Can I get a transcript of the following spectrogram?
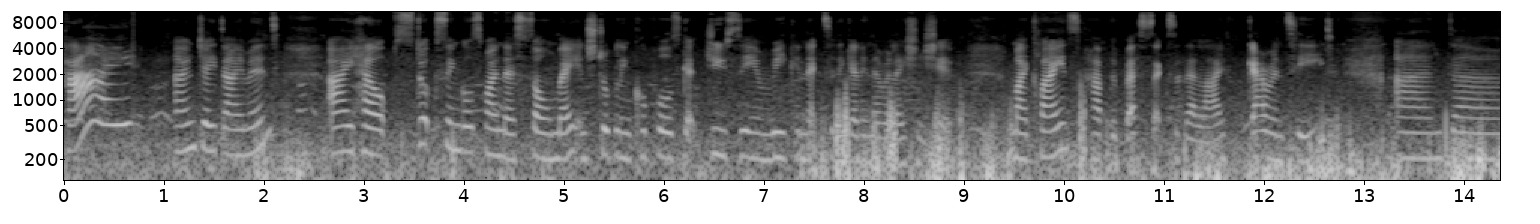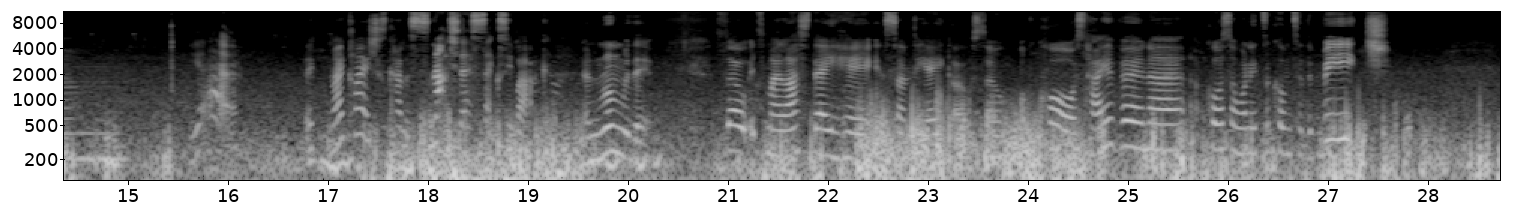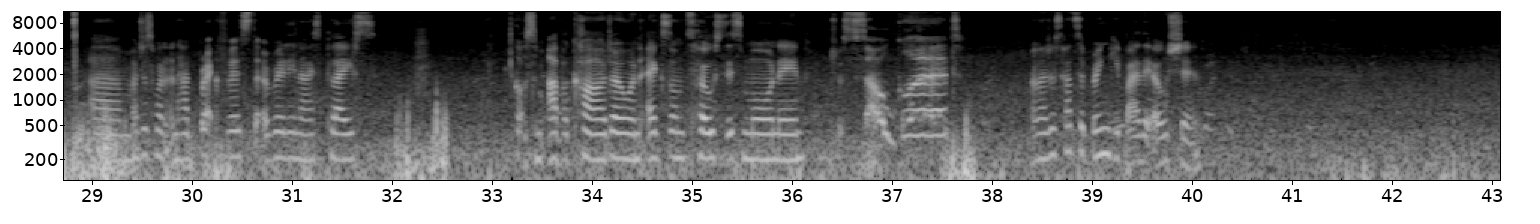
Hi, I'm Jay Diamond. I help stuck singles find their soulmate and struggling couples get juicy and reconnected again in their relationship. My clients have the best sex of their life, guaranteed. And um, yeah, they, my clients just kind of snatch their sexy back and run with it. So it's my last day here in San Diego. So of course, hi Verna. Of course, I wanted to come to the beach. Um, I just went and had breakfast at a really nice place. Got some avocado and eggs on toast this morning, which was so good. And I just had to bring you by the ocean.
